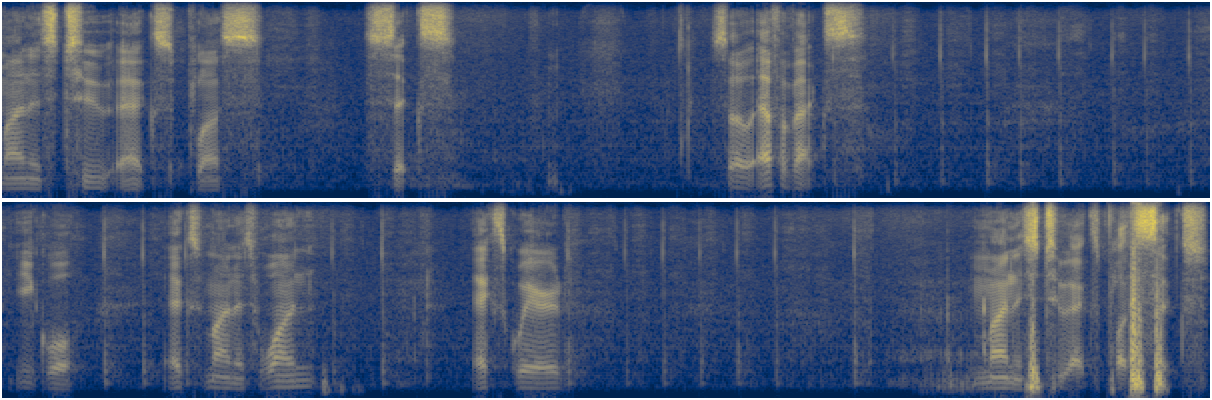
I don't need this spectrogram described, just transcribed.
minus 2x plus 6. So f of x equal x minus 1 x squared minus 2x plus 6.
